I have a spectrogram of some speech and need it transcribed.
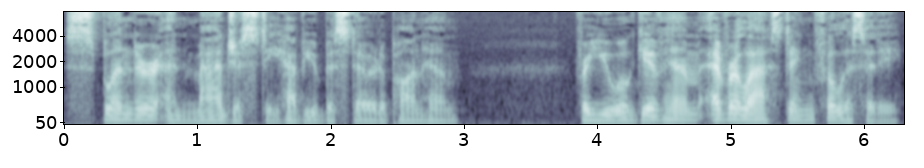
Splendor and majesty have you bestowed upon him. For you will give him everlasting felicity,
